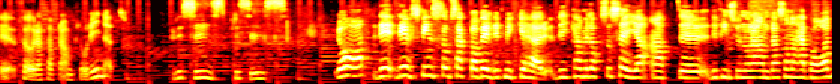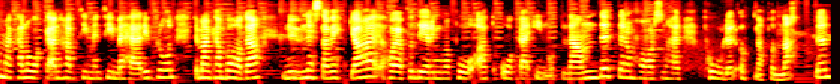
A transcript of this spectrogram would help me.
eh, för att ta fram klorinet. Precis, precis. Ja, det, det finns som sagt var väldigt mycket här. Vi kan väl också säga att eh, det finns ju några andra sådana här bad. Man kan åka en halvtimme, en timme härifrån där man kan bada. Nu nästa vecka har jag funderingar på att åka in mot landet där de har sådana här pooler öppna på natten.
